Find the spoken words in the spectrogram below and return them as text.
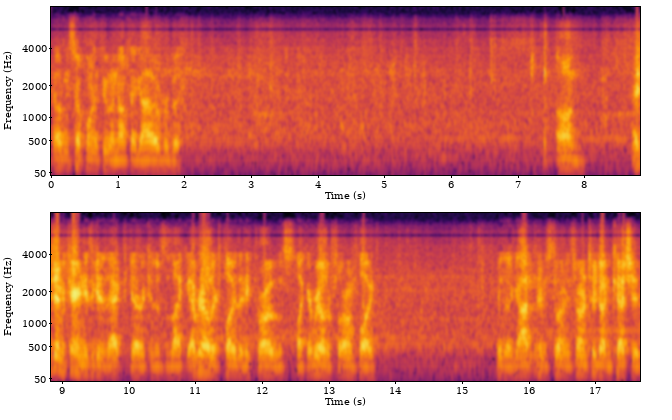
That would have been so funny if he would have knocked that guy over, but. Um, AJ McCarron needs to get his act together because this is like every other play that he throws, like every other throwing play. Either a guy who's throwing, he's throwing two doesn't catch it,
